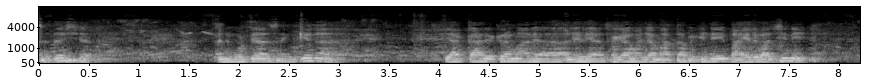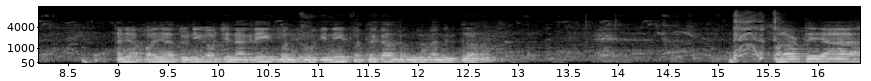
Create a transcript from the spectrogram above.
सदस्य आणि मोठ्या संख्येनं या कार्यक्रम आल्या आलेल्या सगळ्या माझ्या माता भगिनी बाहेरवासिनी आणि आपण या दोन्ही गावचे नागरिक बंधू भगिनी पत्रकार बंधू आणि मित्रांनो. मला वाटतं या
